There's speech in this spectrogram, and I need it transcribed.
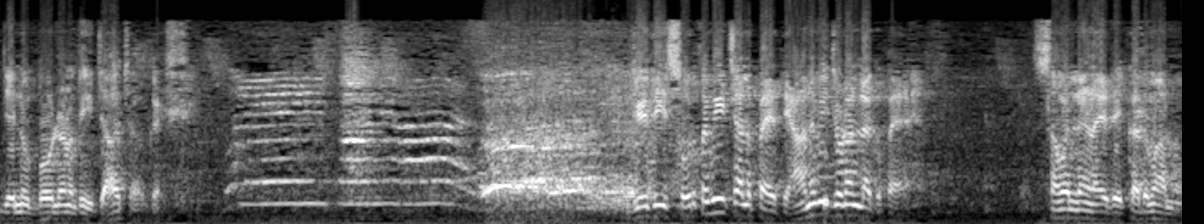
ਜਿਹਨੂੰ ਬੋਲਣ ਦੀ ਜਾਚ ਆ ਗਈ। ਜਿਹਦੀ ਸੁਰਤ ਵੀ ਚੱਲ ਪਏ, ਧਿਆਨ ਵੀ ਜੁੜਨ ਲੱਗ ਪਏ, ਸਮਝ ਲੈਣਾ ਇਹਦੇ ਕਦਮਾਂ ਨੂੰ,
